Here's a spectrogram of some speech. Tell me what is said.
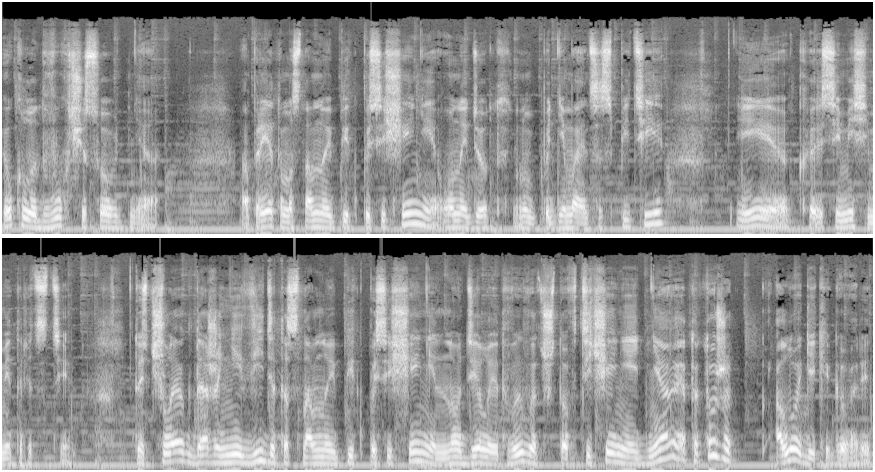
и около двух часов дня. А при этом основной пик посещений, он идет, ну, поднимается с 5 и к 7-7.30. То есть человек даже не видит основной пик посещений, но делает вывод, что в течение дня это тоже о логике говорит,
